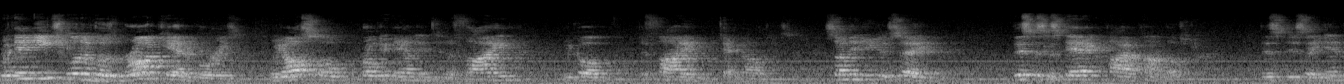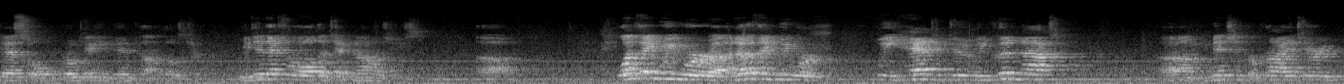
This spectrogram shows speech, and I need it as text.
Within each one of those broad categories, we also broke it down into the defined, we call defined technologies. Something you could say, this is a static pile composter. This is a in-vessel rotating bin composter. We did that for all the technologies. Uh, One thing we were, uh, another thing we were, we had to do, we could not um, mention proprietary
